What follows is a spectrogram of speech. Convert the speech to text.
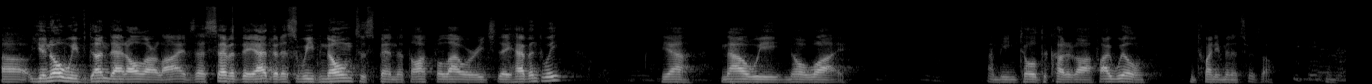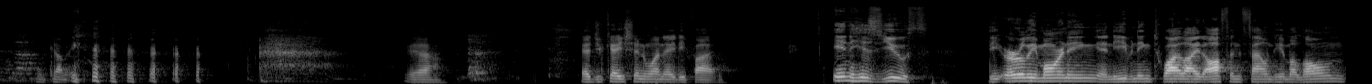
Uh, you know, we've done that all our lives. As Seventh day Adventists, we've known to spend a thoughtful hour each day, haven't we? Yeah, now we know why. I'm being told to cut it off. I will in 20 minutes or so. I'm coming. yeah. Education 185. In his youth, the early morning and evening twilight often found him alone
